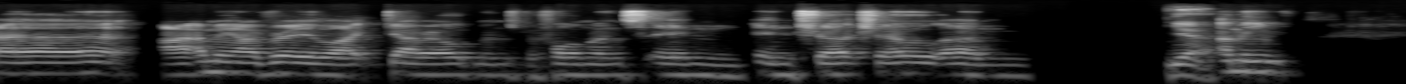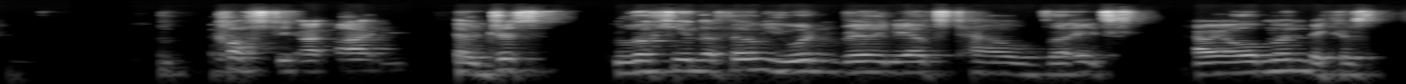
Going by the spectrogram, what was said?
Uh, I mean, I really like Gary Oldman's performance in in Churchill. Um, Yeah, I mean, costume. I, I you know, just looking at the film, you wouldn't really be able to tell that it's Gary Oldman because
